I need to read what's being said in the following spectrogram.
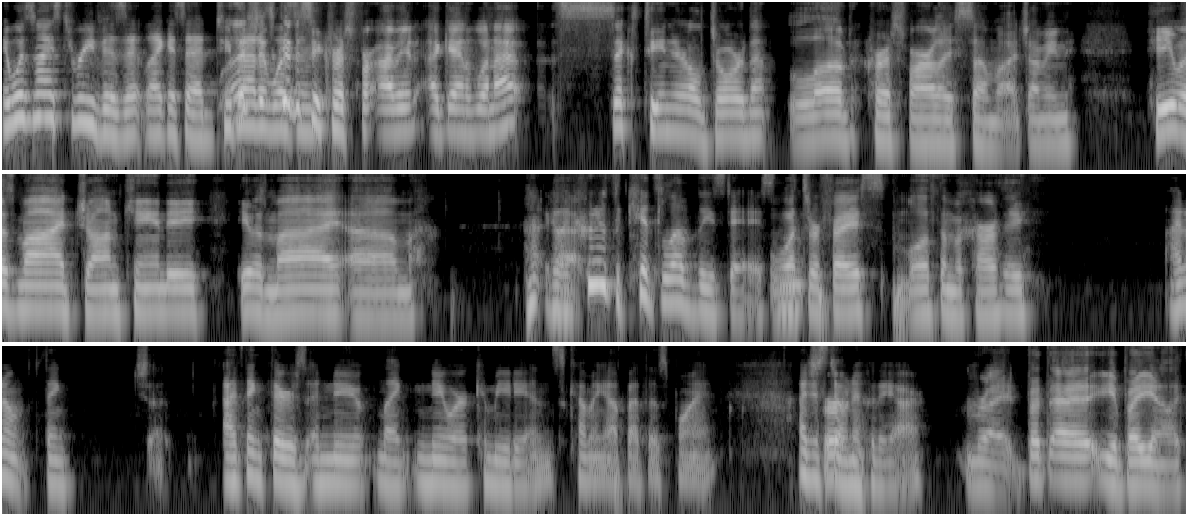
It was nice to revisit. Like I said, too Well, it's bad it just good to see wasn't. Chris. Far- I mean, again, when I 16 year old Jordan loved Chris Farley so much. I mean, he was my John Candy. He was my um, like, uh, who do the kids love these days? what's her face, Melissa McCarthy. I don't think. I think there's a new, like, newer comedians coming up at this point. I just don't know who they are. Right, but uh, yeah, but you know, like,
